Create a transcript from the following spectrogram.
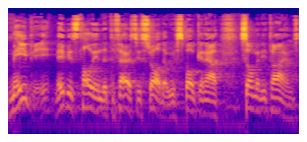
Maybe, maybe it's totally in the Tiferes Yisrael that we've spoken out so many times.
